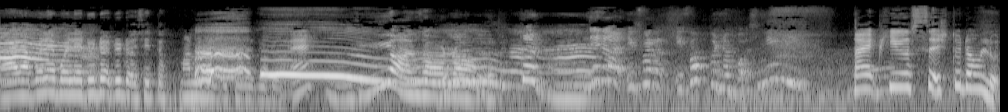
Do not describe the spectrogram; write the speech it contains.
Dah lah, boleh, boleh. Duduk, duduk situ. Mami bagi Sarah duduk eh. Sian Sarah. Dia nak Ifa Ifa pernah buat sendiri. Type here, search tu download.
